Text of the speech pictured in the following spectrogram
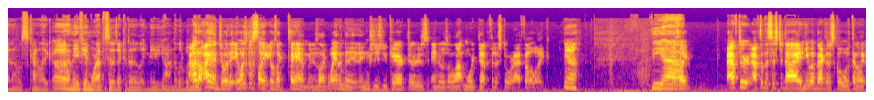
and I was kind of like, uh, maybe if you had more episodes, I could have like maybe gotten a little bit. I don't know. I enjoyed it. It was just like it was like bam. It was like wait a minute. They introduced new characters, and there was a lot more depth to the story. I felt like Yeah. The uh, like after after the sister died and he went back to the school, it was kind of like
